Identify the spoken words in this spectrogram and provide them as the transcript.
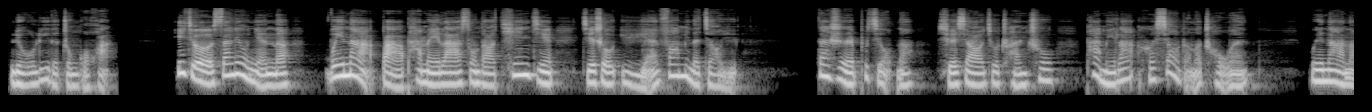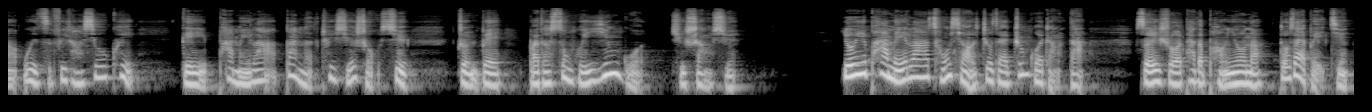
流利的中国话。一九三六年呢，维纳把帕梅拉送到天津接受语言方面的教育。但是不久呢，学校就传出帕梅拉和校长的丑闻。维纳呢为此非常羞愧，给帕梅拉办了退学手续，准备把她送回英国去上学。由于帕梅拉从小就在中国长大，所以说她的朋友呢都在北京，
